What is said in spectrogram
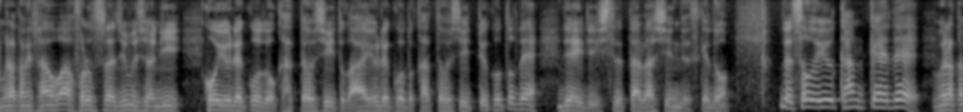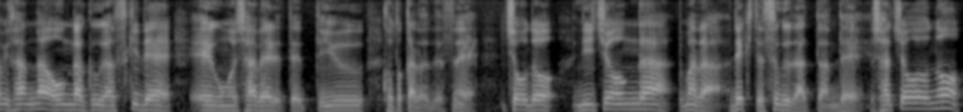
村上さんはフォルスター事務所にこういうレコードを買ってほしいとかああいうレコードを買ってほしいということで出入りしてたらしいんですけどでそういう関係で村上さんが音楽が好きで英語も喋れてっていうことからですねちょうど日音がまだできてすぐだったんで社長の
